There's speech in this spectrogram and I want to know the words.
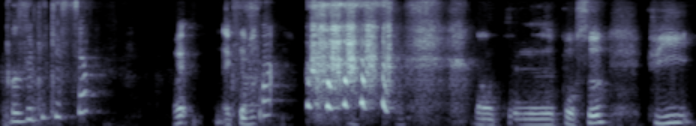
poser des questions. Oui, exactement. Ça. Donc, euh, pour ça. Puis,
